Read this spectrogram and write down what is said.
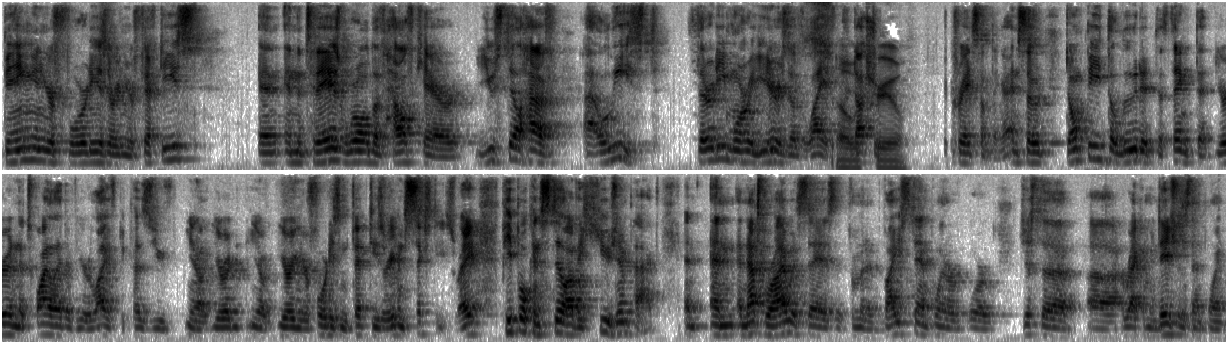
being in your 40s or in your 50s, and in the today's world of healthcare, you still have at least 30 more years of life. So true create something. And so don't be deluded to think that you're in the twilight of your life because you've, you know, you're, you know, you're in your 40s and 50s or even 60s, right? People can still have a huge impact. And, and, and that's where I would say is that from an advice standpoint or, or just a, a recommendation standpoint,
